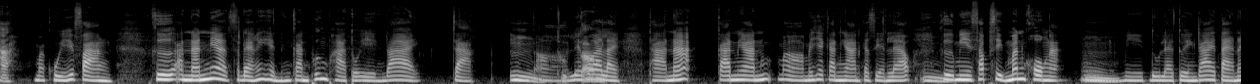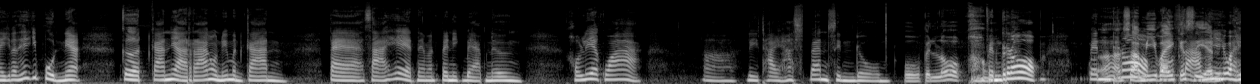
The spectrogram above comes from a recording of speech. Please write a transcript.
ค่ะมาคุยให้ฟัง คืออันนั้นเนี่ยแสดงให้เห็นถึงการพึ่งพาตัวเองได้ จาก อืมเอ่อถูกเรียกต้องว่าอะไร ฐานะการงานเอ่อไม่ใช่การงานเกษียณแล้วมคือมีทรัพย์สินมั่นคงอะ่ะอืมอืมมีดูแลตัวเองได้ แต่ในประเทศญี่ปุ่นเนี่ย เกิดการหย่าร้างแบบนี้เหมือนกัน แต่สาเหตุเนี่ยมันเป็นอีกแบบหนึง่งเขาเรียกว่ารีไทฮัสแบนซินโดมโอ้เป็นโรคของเป็นโรค เป็นอ่าโรคสามีวัยเกษียณของสามีวัย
